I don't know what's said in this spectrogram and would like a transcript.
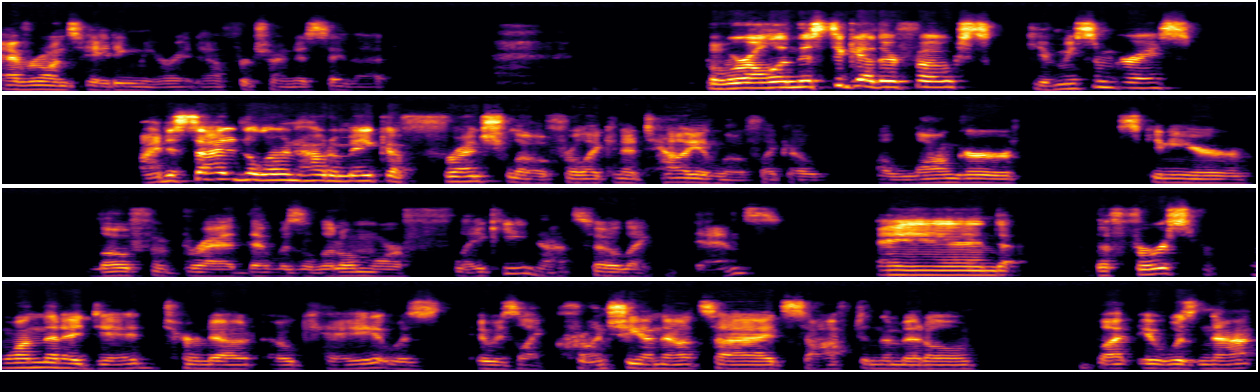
Everyone's hating me right now for trying to say that. But we're all in this together, folks. Give me some grace. I decided to learn how to make a French loaf or like an Italian loaf, like a, a longer, skinnier loaf of bread that was a little more flaky, not so like dense. And the first one that I did turned out okay. It was it was like crunchy on the outside, soft in the middle, but it was not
